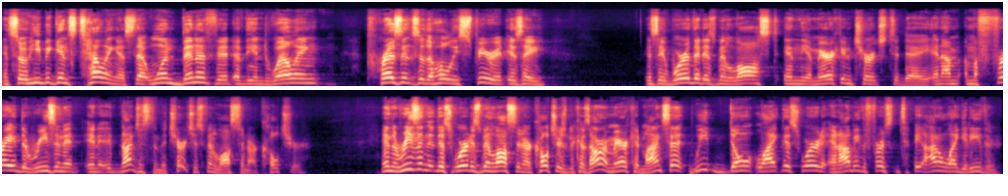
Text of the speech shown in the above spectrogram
And so he begins telling us that one benefit of the indwelling presence of the Holy Spirit is a, is a word that has been lost in the American church today. And I'm, I'm afraid the reason it, it, not just in the church, it's been lost in our culture. And the reason that this word has been lost in our culture is because our American mindset, we don't like this word. And I'll be the first to tell you, I don't like it either.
